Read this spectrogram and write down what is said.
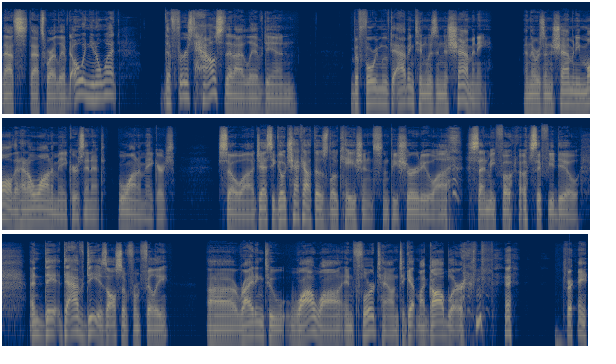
That's that's where I lived. Oh, and you know what? The first house that I lived in before we moved to Abington was in Neshaminy. And there was a Neshaminy mall that had a makers in it. a Wanamaker's. So, uh, Jesse, go check out those locations and be sure to uh, send me photos if you do. And D- Dav D is also from Philly, uh, riding to Wawa in Flourtown to get my gobbler. very,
